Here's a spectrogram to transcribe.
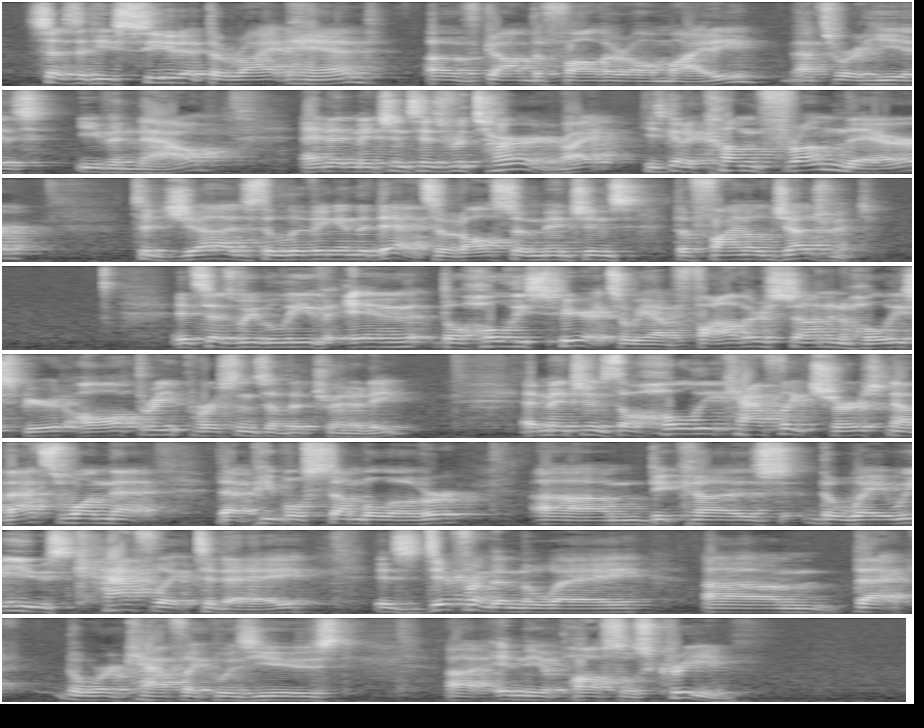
It says that he's seated at the right hand of God the Father Almighty. That's where he is even now. And it mentions his return, right? He's going to come from there to judge the living and the dead. So it also mentions the final judgment. It says we believe in the Holy Spirit. So we have Father, Son, and Holy Spirit, all three persons of the Trinity. It mentions the Holy Catholic Church. Now that's one that that people stumble over um, because the way we use Catholic today is different than the way um, that the word Catholic was used uh, in the Apostles' Creed,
